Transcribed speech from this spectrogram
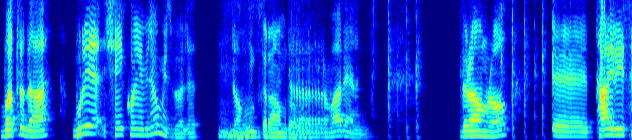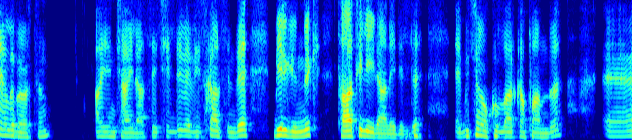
Batı'da buraya şey koyabiliyor muyuz böyle davul Drum roll. var yani drum roll e, Tyrese Halliburton ayın çaylağı seçildi ve Wisconsin'de bir günlük tatil ilan edildi. E, bütün okullar kapandı. E,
